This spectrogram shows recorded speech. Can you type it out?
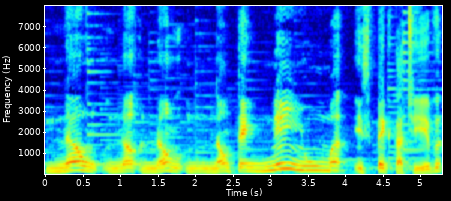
Não, não, não, não tem nenhuma expectativa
